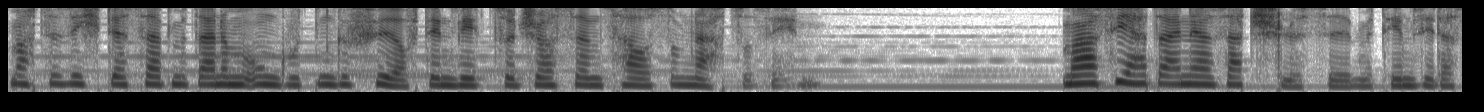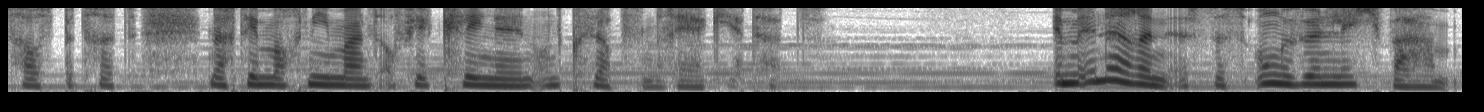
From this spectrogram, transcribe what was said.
macht sie sich deshalb mit einem unguten Gefühl auf den Weg zu Jocelyns Haus, um nachzusehen. Marcy hat einen Ersatzschlüssel, mit dem sie das Haus betritt, nachdem auch niemand auf ihr Klingeln und Klopfen reagiert hat. Im Inneren ist es ungewöhnlich warm.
